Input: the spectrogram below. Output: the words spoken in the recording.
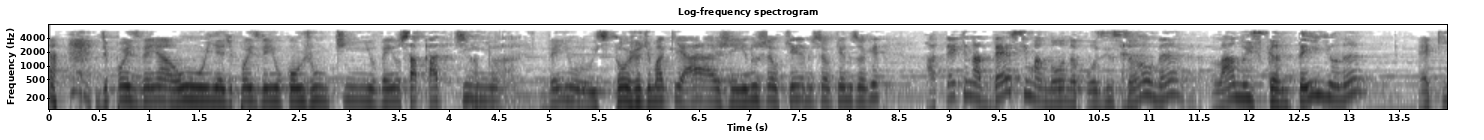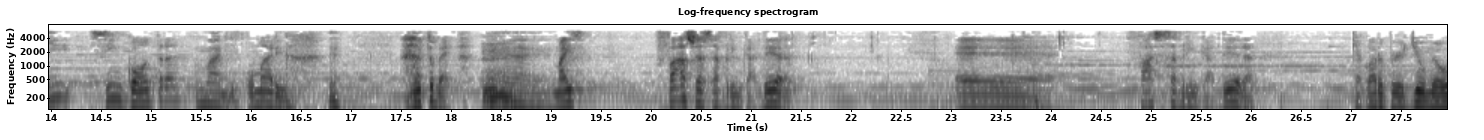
depois vem a unha, depois vem o conjuntinho, vem o sapatinho, Sapato. vem o estojo de maquiagem e não sei o que, não sei o que, não sei o que. Até que na 19 posição, né? Lá no escanteio, né? É que se encontra o marido. O marido. Muito bem. É. Mas faço essa brincadeira. É, faço essa brincadeira que agora eu perdi o meu,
